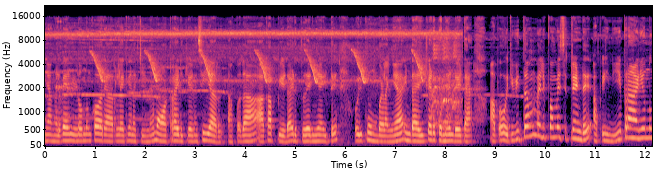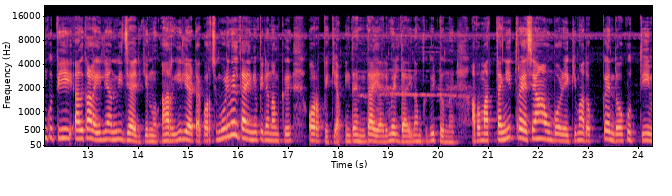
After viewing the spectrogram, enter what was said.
ഞങ്ങൾ വെള്ളമൊന്നും കോരാറില്ല കിണറ്റിൽ നിന്ന് മോട്ടർ അടിക്കുകയാണ് ചെയ്യാറ്. അപ്പോൾ ദാ ആ കപ്പിയുടെ അടുത്ത് തന്നെയായിട്ട് ഒരു കുമ്പളങ്ങ ഉണ്ടായി കിടക്കുന്നുണ്ട് കേട്ടാ അപ്പോൾ ഒരുവിധം വലിപ്പം വെച്ചിട്ടുണ്ട്. അപ്പോൾ ഇനി പ്രാണിയൊന്നും കുത്തി അത് കളയില്ല എന്ന് വിചാരിക്കുന്നു. അറിയില്ല കേട്ടോ. കുറച്ചും കൂടി വലുതായെങ്കിൽ പിന്നെ നമുക്ക് ഉറപ്പിക്കാം. ഇതെന്തായാലും വലുതായി നമുക്ക് കിട്ടുന്നത് അപ്പോൾ മത്തങ്ങി ഇത്രേശം ആവുമ്പോഴേക്കും അതൊക്കെ ഒക്കെ എന്തോ കുത്തിയും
